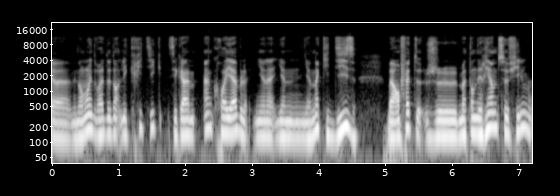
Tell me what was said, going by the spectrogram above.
euh, mais normalement, ils devraient être dedans. Les critiques, c'est quand même incroyable. Il y en a il y en, il y en a qui disent bah en fait, je m'attendais rien de ce film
